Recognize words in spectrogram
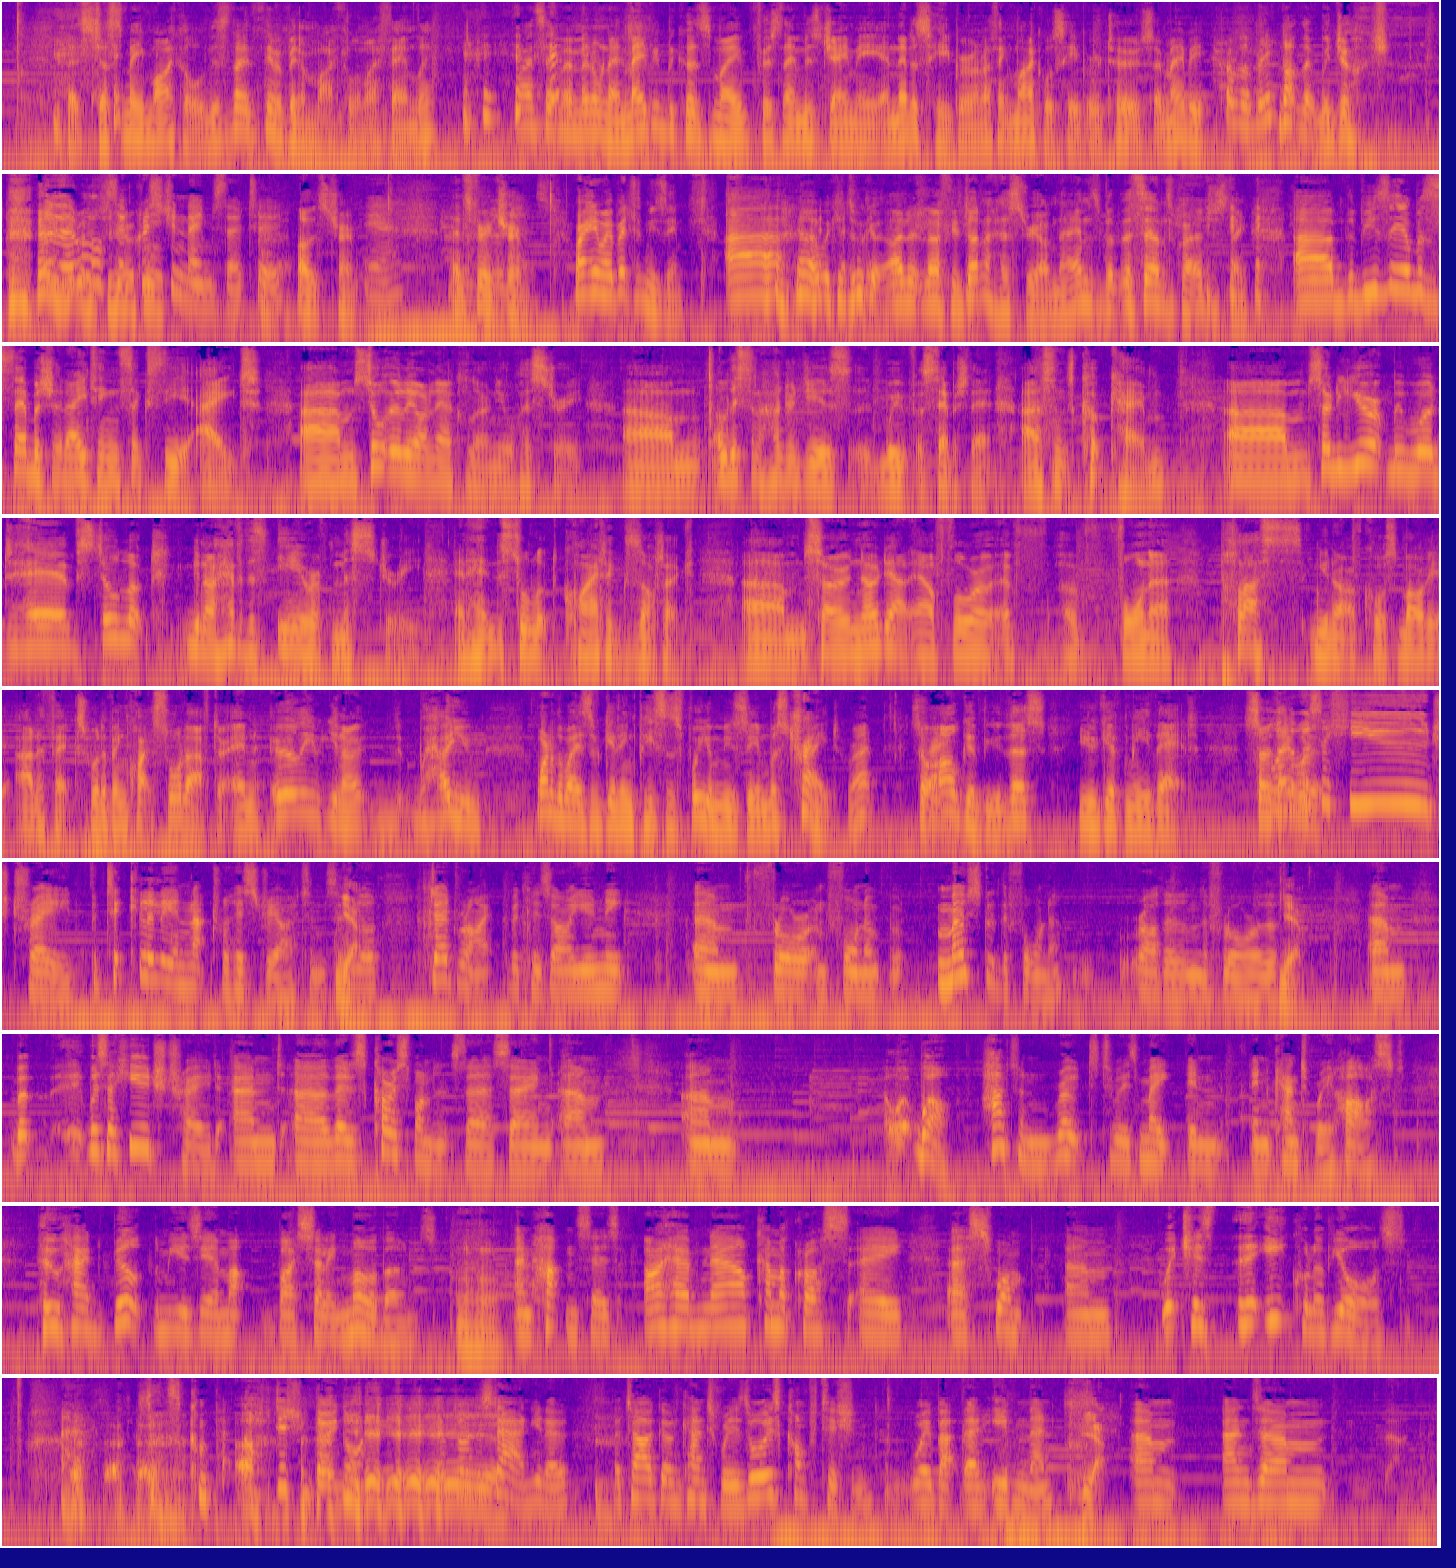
that's just me, Michael. There's, no, there's never been a Michael in my family. Why is that my middle name? Maybe because my first name is Jamie, and that is Hebrew, and I think Michael's Hebrew too. So maybe, Probably. not that we're Jewish. Well, there are also Christian names though too. Oh, that's true. Yeah. That's very true. knows? Right, anyway, back to the museum. Uh, we can talk. I don't know if you've done a history on names, but that sounds quite interesting. um, the museum was established in 1868, um, still early on in our colonial history. Um, less than 100 years we've established that uh, since Cook came. Um, so to Europe, we would have still looked, you know, have this air of mystery and had still looked quite exotic. Um, so no doubt our flora of, of fauna plus, you know, of course, Maori artifacts would have been quite sought after. And early, you know, how you. One of the ways of getting pieces for your museum was trade, right? So Trade. I'll give you this, you give me that. So Well, there was a huge trade, particularly in natural history items. And Yeah. You're dead right because our unique um, flora and fauna, mostly the fauna rather than the flora. The, yeah. Um, but it was a huge trade, and uh, there's correspondence there saying, um, um, well, Hutton wrote to his mate in, in Canterbury, Haast, who had built the museum up by selling moa bones. And Hutton says, I have now come across a, a swamp um, which is the equal of yours. comp- competition going on. Yeah, yeah, yeah, you have to understand, you know, Otago and Canterbury is always competition, way back then, even then. Yeah. Um, and um,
